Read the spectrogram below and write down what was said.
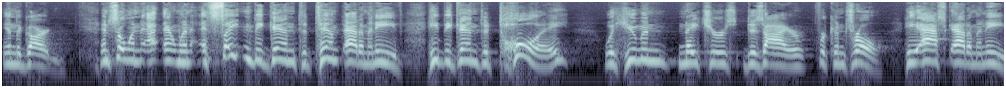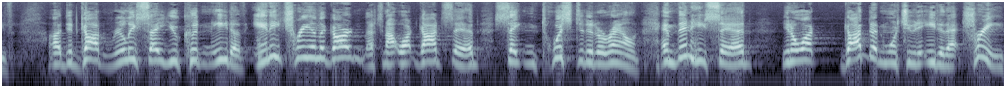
in the garden. And so when, when Satan began to tempt Adam and Eve, he began to toy with human nature's desire for control. He asked Adam and Eve, uh, Did God really say you couldn't eat of any tree in the garden? That's not what God said. Satan twisted it around. And then he said, you know what? God doesn't want you to eat of that tree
